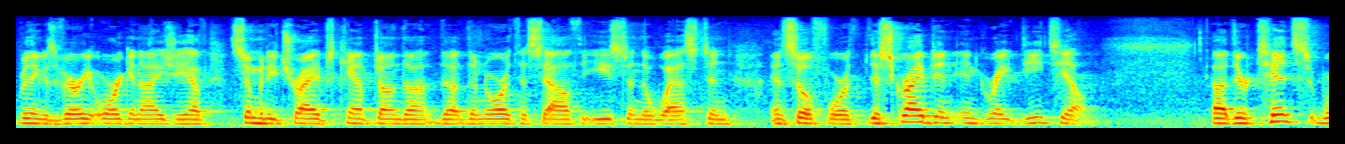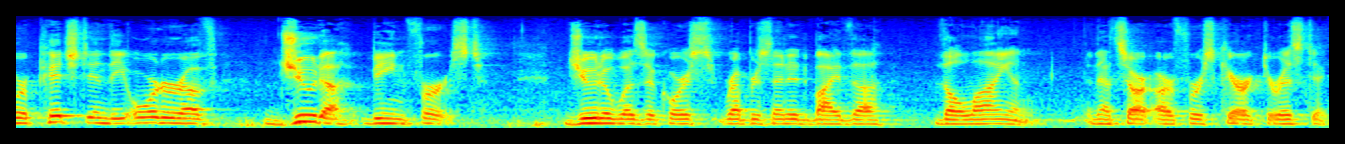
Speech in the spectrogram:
Everything is very organized. You have so many tribes camped on the, the, the north, the south, the east, and the west, and, and so forth, described in, in great detail. Uh, their tents were pitched in the order of Judah being first. Judah was, of course, represented by the, the lion. And that's our, our first characteristic.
